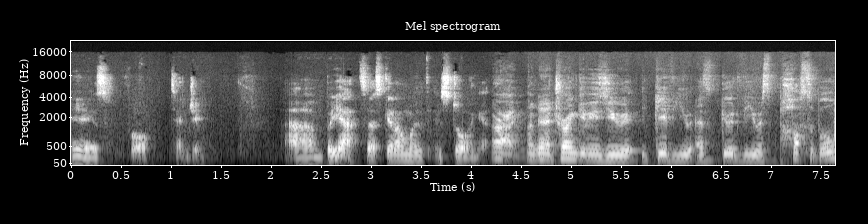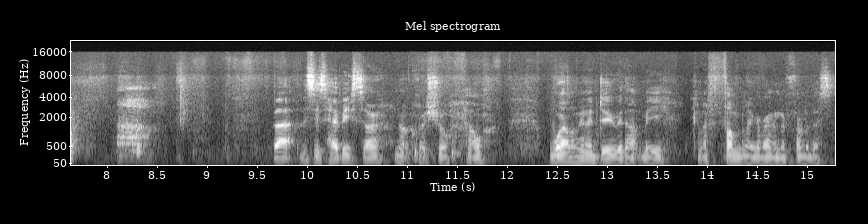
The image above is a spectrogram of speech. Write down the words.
is for 10G. Um, but yeah, so let's get on with installing it. All right, I'm going to try and give you give you as good view as possible. Um, but this is heavy, so I'm not quite sure how well I'm going to do without me kind of fumbling around in front of this.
